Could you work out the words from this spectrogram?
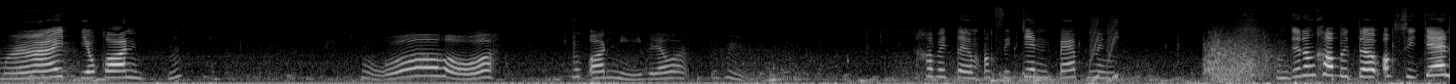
ไม่เดี๋ยวก่อนโอ้โหลูกออสหนีไปแล้วอะเข้าไปเติมออกซิเจนแป๊บหนึ่ง ผมจะต้องเข้าไปเติมออกซิเจน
